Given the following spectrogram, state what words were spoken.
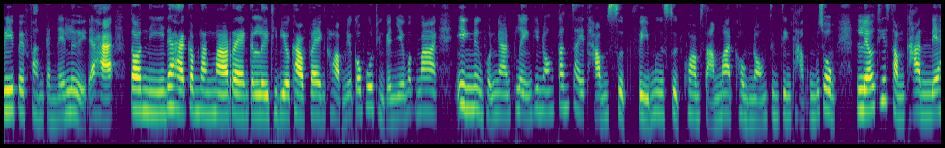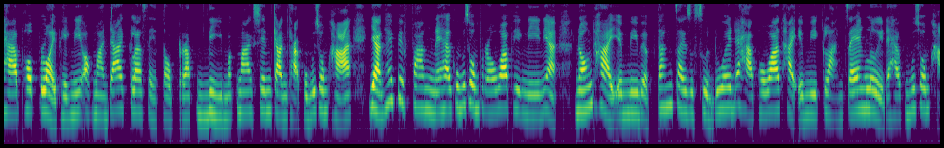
รีบไปฟังกันได้เลยนะคะ ตอนนี้นะคะกำลังมาแรงกันเลยทีเดียวค่ะแฟนคลับเนี่ยก็พูดถึงกันเยอะมากๆ อีกหนึ่งผลงานเพลงที่น้องตั้งใจทำสุดฝีมือสุดความสามารถของน้องจริง ๆ ค่ะคุณผู้ชม แล้วที่สำคัญนะคะพอปล่อยเพลงนี้ออกมาได้กระแสตอบรับดีมากๆ เช่นกันค่ะคุณผู้ชมคะอยากให้ไปฟังนะคะคุณผู้ชมเพราะว่าเพลงนี้เนี่ยน้องถ่าย MV แบบตั้งใจสุดๆด้วยนะคะ เพราะว่าถ่าย MV กลางแจ้งเลยนะคะคุณผู้ชมค่ะ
